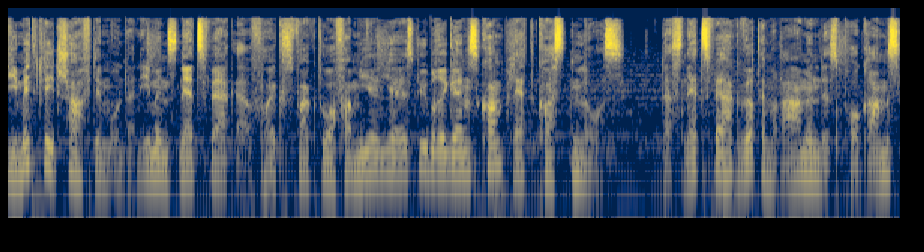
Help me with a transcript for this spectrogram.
Die Mitgliedschaft im Unternehmensnetzwerk Erfolgsfaktor Familie ist übrigens komplett kostenlos. Das Netzwerk wird im Rahmen des Programms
